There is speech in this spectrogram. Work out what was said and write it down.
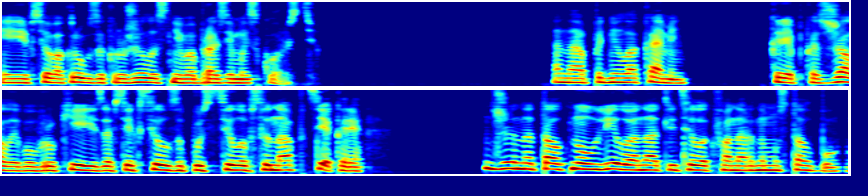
и все вокруг закружилось невообразимой скоростью. Она подняла камень, крепко сжала его в руке и изо всех сил запустила в сына аптекаря. Джина толкнул Лилу, она отлетела к фонарному столбу.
